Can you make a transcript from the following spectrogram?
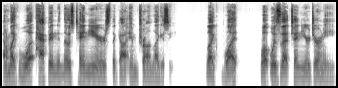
and i'm like what happened in those 10 years that got him tron legacy like what what was that 10 year journey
